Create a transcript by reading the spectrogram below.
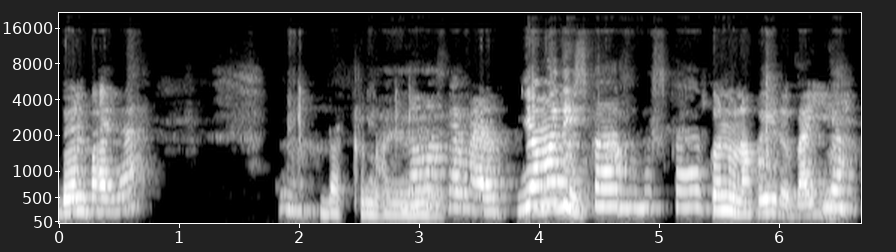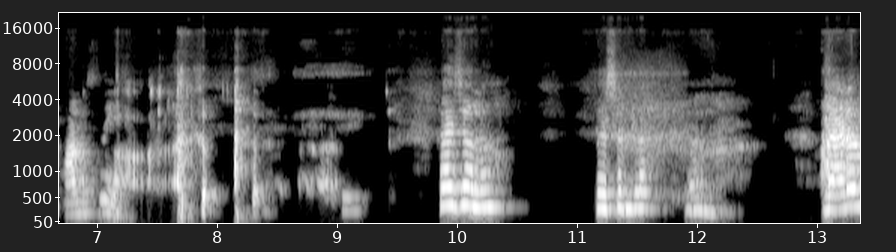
दोन पाहिल्या डॉक्टर नाही. नमस्कार मॅडम. या मध्ये नमस्कार नमस्कार. कणू नका इकडं बाई. माणूस नाही. काय झालं? पेशंटला? मॅडम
